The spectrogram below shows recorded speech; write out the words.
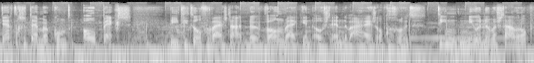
30 september komt OPEX. Die titel verwijst naar de woonwijk in Oostende waar hij is opgegroeid. 10 nieuwe nummers staan erop.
